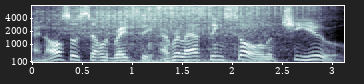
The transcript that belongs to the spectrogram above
and also celebrates the everlasting soul of Qi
